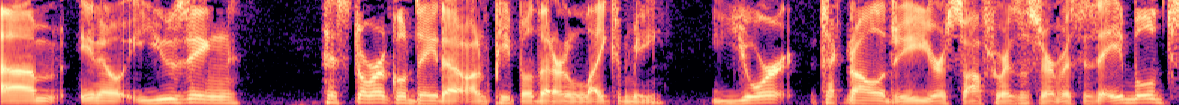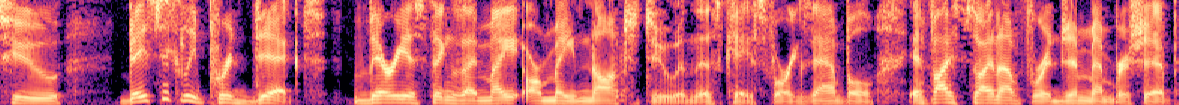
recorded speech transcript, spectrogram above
um, you know, using historical data on people that are like me, your technology, your software as a service is able to basically predict various things I might or may not do in this case. For example, if I sign up for a gym membership,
